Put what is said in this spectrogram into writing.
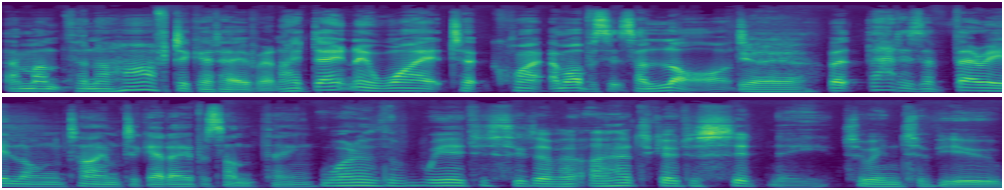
a month and a half to get over. And I don't know why it took quite, um, obviously it's a lot, Yeah, yeah. but that is a very long time to get over something. One of the weirdest things ever, I had to go to Sydney to interview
